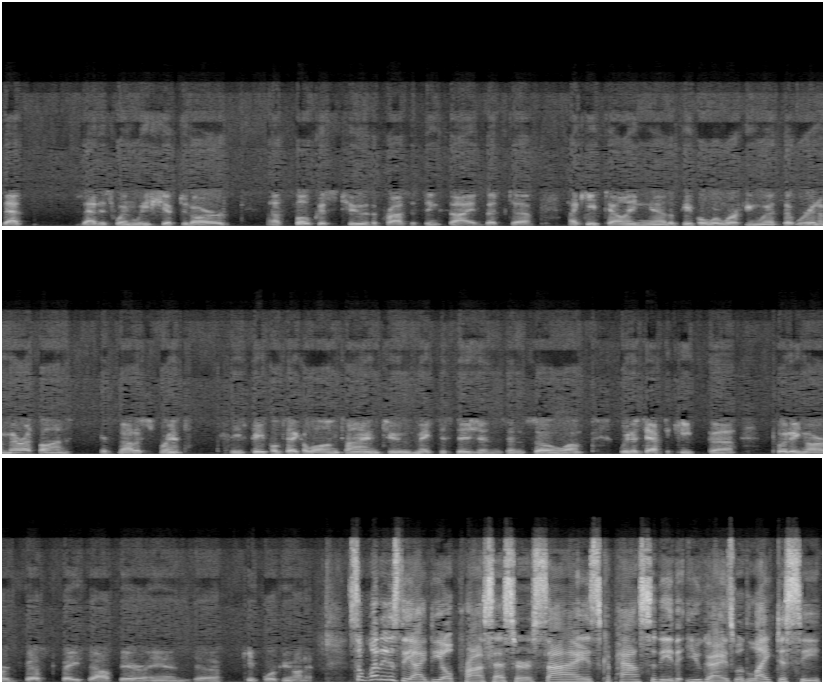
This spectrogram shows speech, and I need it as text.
that that is when we shifted our uh, focus to the processing side. But I keep telling the people we're working with that we're in a marathon. It's not a sprint. These people take a long time to make decisions, and so um, we just have to keep uh, putting our best face out there and uh, keep working on it. So, what is the ideal processor size, capacity that you guys would like to see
